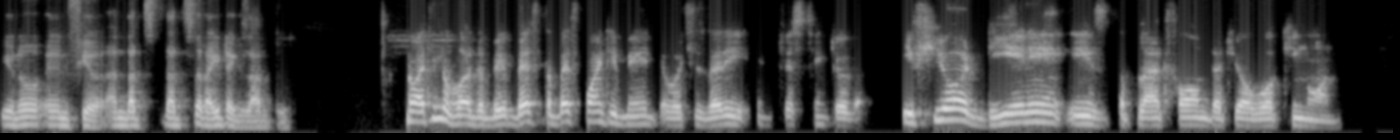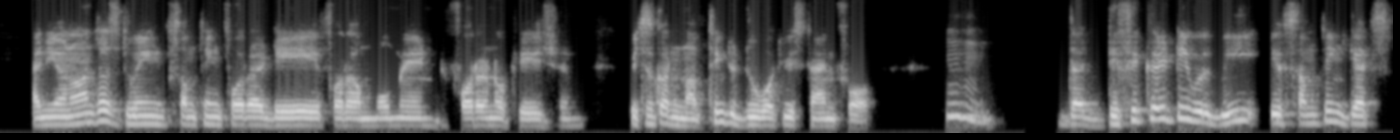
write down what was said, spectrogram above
you know in fear. And that's that's the right example. No i think the, the best the best point he made which is very interesting to if your dna is the platform that you're working on and you're not just doing something for a day for a moment for an occasion which has got nothing to do what you stand for Mm-hmm. The difficulty will be if something gets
